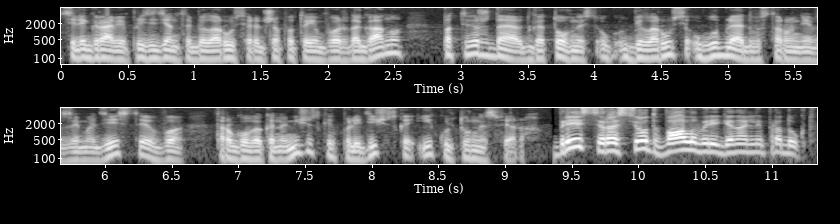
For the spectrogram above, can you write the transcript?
телеграмме президента Беларуси Реджепа Таимпу Эрдогану, подтверждают готовность Беларуси углублять двустороннее взаимодействие в торгово-экономической, политической и культурной сферах. В Бресте растет валовый региональный продукт.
